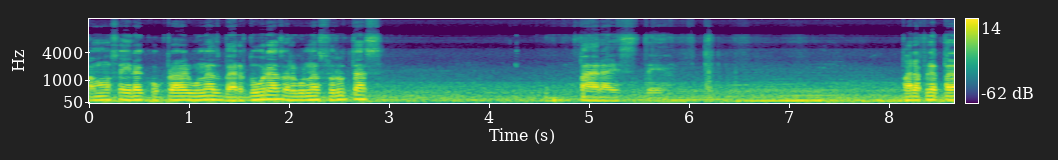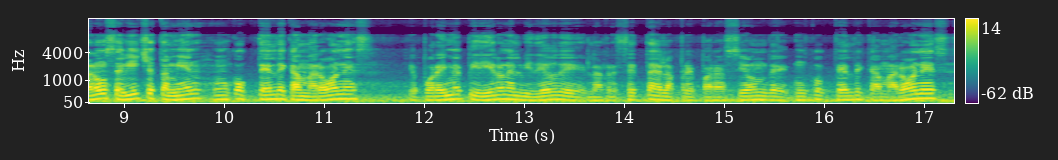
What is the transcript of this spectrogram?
Vamos a ir a comprar algunas verduras, algunas frutas para este para preparar un ceviche también, un cóctel de camarones que por ahí me pidieron el video de la receta de la preparación de un cóctel de camarones.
